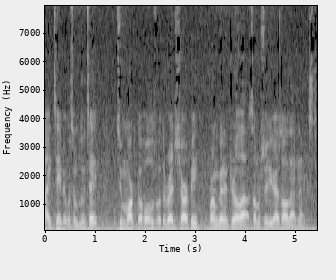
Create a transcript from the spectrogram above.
I tape it with some blue tape to mark the holes with a red Sharpie where I'm gonna drill out. So I'm gonna show you guys all that next.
